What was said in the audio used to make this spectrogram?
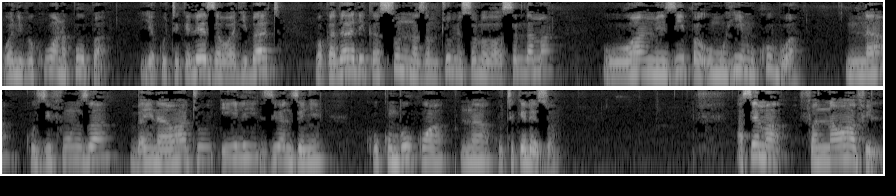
walivyokuwa na pupa ya kutekeleza wajibat wakadhalika sunna za mtume sallallahu alaihi wasallama wamezipa umuhimu kubwa na kuzifunza baina ya watu ili ziwe zenye kukumbukwa na kutekelezwa asema fanawafil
